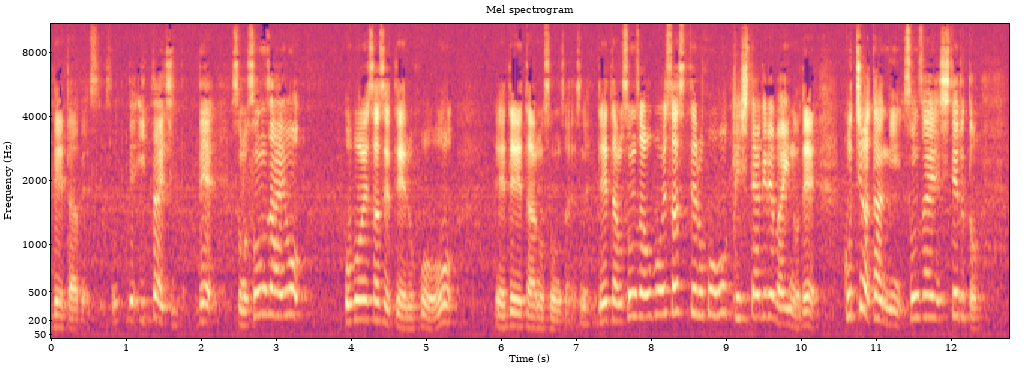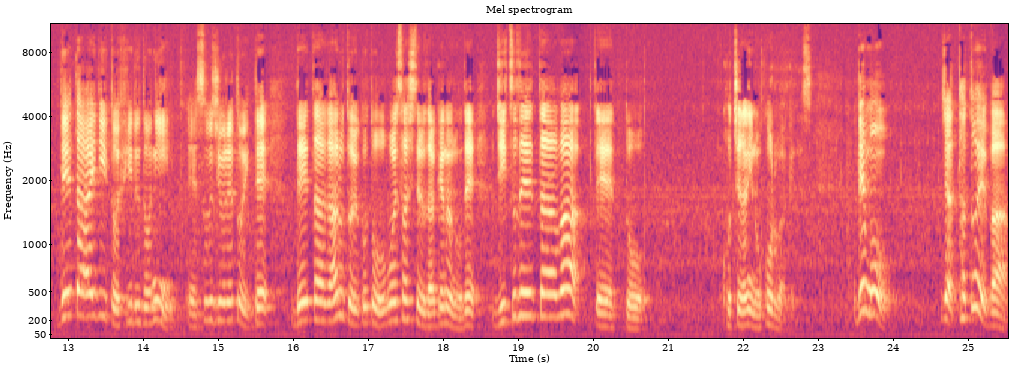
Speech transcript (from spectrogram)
データベースですね。で1対1でその存在を覚えさせている方をデータの存在ですね。データの存在を覚えさせている方を消してあげればいいのでこっちは単に存在してるとデータ ID とフィールドに数字を入れといてデータがあるということを覚えさせているだけなので実データは、えー、っとこちらに残るわけです。でもじゃあ例えば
